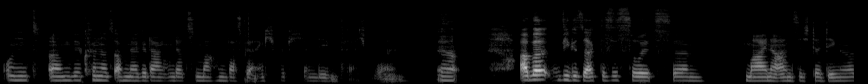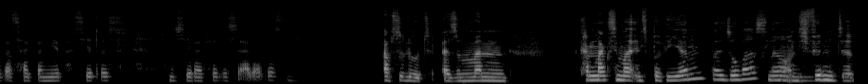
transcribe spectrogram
Und ähm, wir können uns auch mehr Gedanken dazu machen, was wir eigentlich wirklich im Leben vielleicht wollen. Ja. Aber wie gesagt, das ist so jetzt ähm, meine Ansicht der Dinge, was halt bei mir passiert ist. Das muss jeder für sich selber wissen. Absolut. Also man kann maximal inspirieren bei sowas. Ne? Und ich Mhm. finde äh,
